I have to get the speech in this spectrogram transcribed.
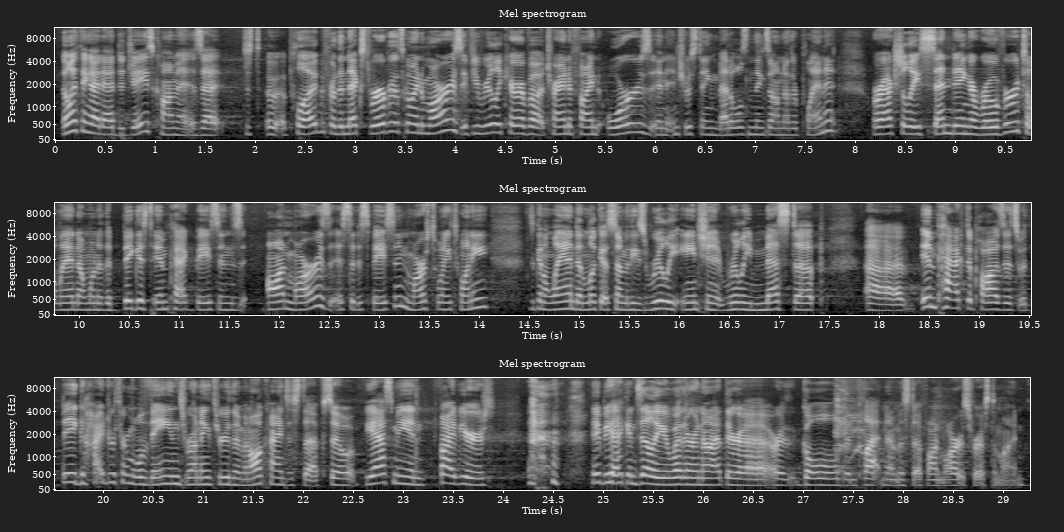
The only thing I'd add to Jay's comment is that just a, plug for the next rover that's going to Mars, if you really care about trying to find ores and interesting metals and things on another planet, we're actually sending a rover to land on one of the biggest impact basins on Mars, the Isidis Basin, Mars 2020. It's going to land and look at some of these really ancient, really messed up uh, impact deposits with big hydrothermal veins running through them and all kinds of stuff. So if you ask me in five years, maybe I can tell you whether or not there uh, are gold and platinum and stuff on Mars for us to mine.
